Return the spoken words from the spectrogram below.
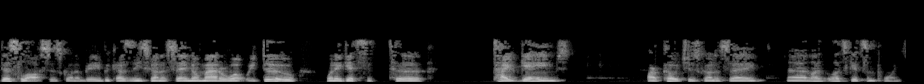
this loss is going to be because he's going to say, no matter what we do, when it gets to tight games, our coach is going to say, eh, let, us get some points.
